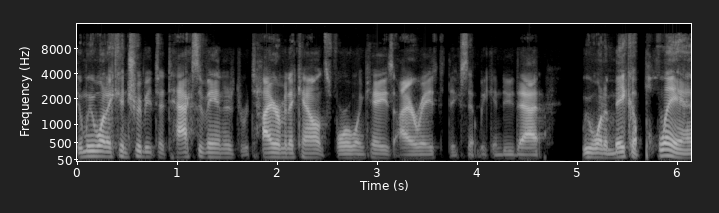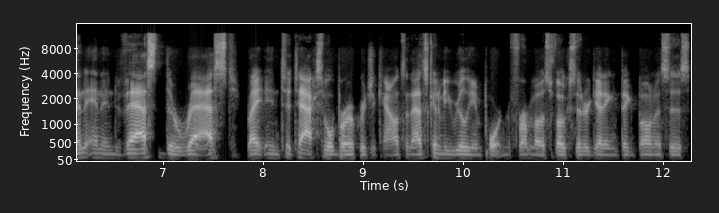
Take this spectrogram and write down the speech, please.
Then we want to contribute to tax advantaged retirement accounts, 401ks, IRAs to the extent we can do that. We want to make a plan and invest the rest right into taxable brokerage accounts. And that's going to be really important for most folks that are getting big bonuses.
